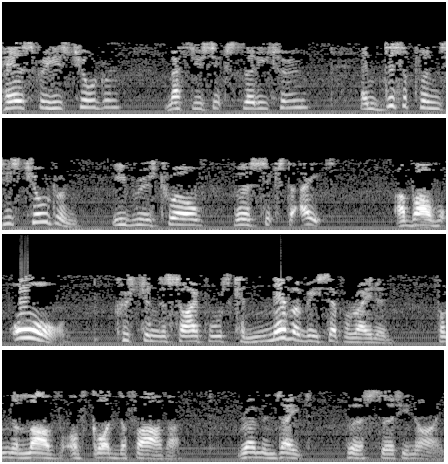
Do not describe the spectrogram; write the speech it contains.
cares for his children, Matthew 6:32, and disciplines his children, Hebrews 12 verse 6 to 8. Above all, Christian disciples can never be separated from the love of God the Father, Romans 8 verse 39.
